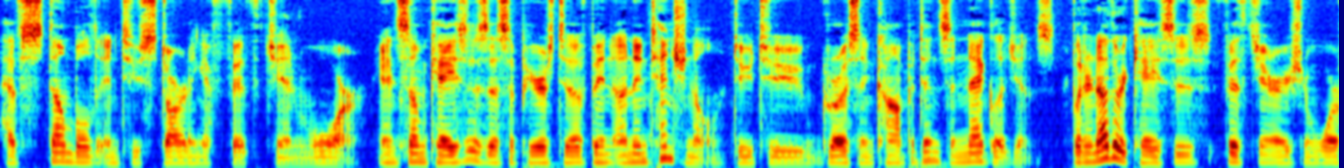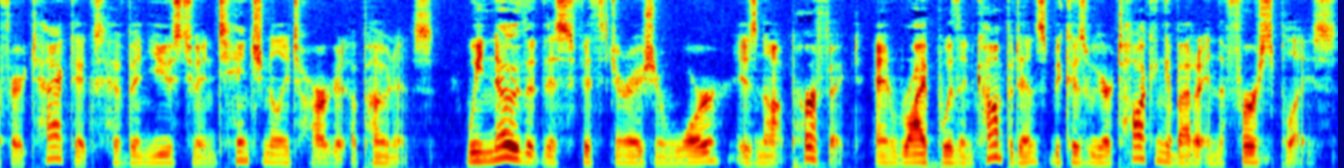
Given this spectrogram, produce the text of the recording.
have stumbled into starting a fifth gen war. In some cases, this appears to have been unintentional due to gross incompetence and negligence, but in other cases, fifth generation warfare tactics have been used to intentionally target opponents. We know that this fifth generation war is not perfect and ripe with incompetence because we are talking about it in the first place.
